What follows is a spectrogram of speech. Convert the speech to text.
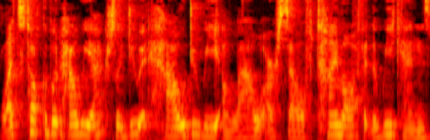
let's talk about how we actually do it. How do we allow ourselves time off at the weekends?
